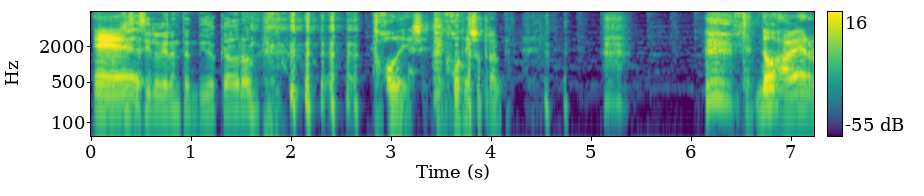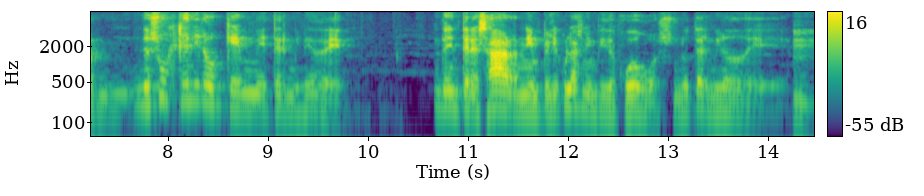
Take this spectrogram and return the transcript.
Eh... Ese sí lo hubiera entendido, cabrón. Jodes, te jodes otra vez. No, a ver, no es un género que me terminé de, de interesar ni en películas ni en videojuegos. No termino de. Mm.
